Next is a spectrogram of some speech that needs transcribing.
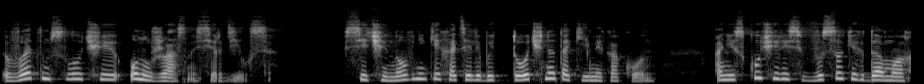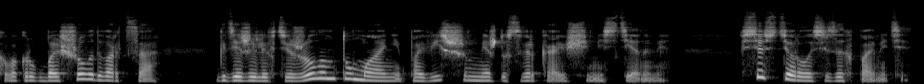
В этом случае он ужасно сердился. Все чиновники хотели быть точно такими, как он – они скучились в высоких домах вокруг большого дворца, где жили в тяжелом тумане, повисшем между сверкающими стенами. Все стерлось из их памяти.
